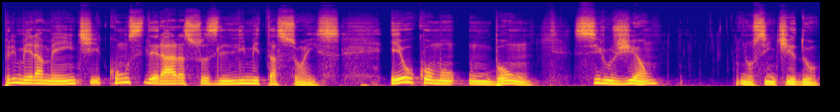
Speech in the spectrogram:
primeiramente, considerar as suas limitações. Eu, como um bom cirurgião, no sentido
